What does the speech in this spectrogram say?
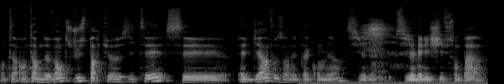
En, termes de vente, juste par curiosité, c'est Edgar, vous en êtes à combien si jamais, les chiffres sont pas.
